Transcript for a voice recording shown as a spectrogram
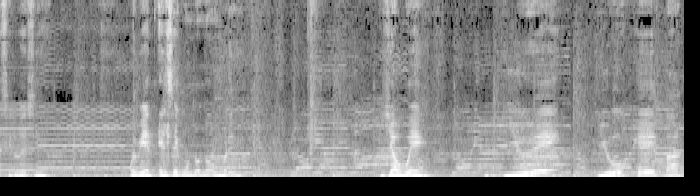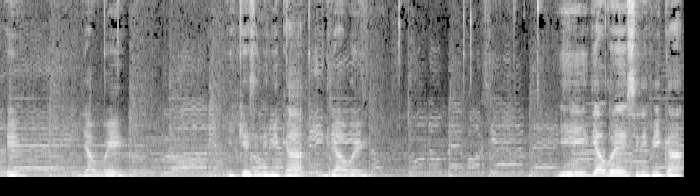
Así lo decía. Muy bien, el segundo nombre, Yahweh. Yue. Yahweh. ¿Y qué significa Yahweh? Y Yahweh significa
